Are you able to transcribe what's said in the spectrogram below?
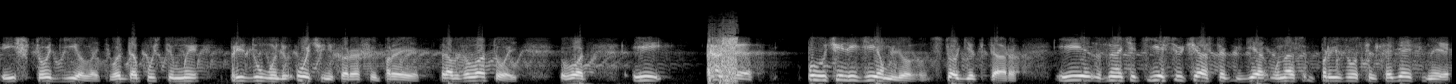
и что делать. Вот, допустим, мы придумали очень хороший проект, прям золотой, вот, и получили землю 100 гектаров. И, значит, есть участок, где у нас производство хозяйственное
